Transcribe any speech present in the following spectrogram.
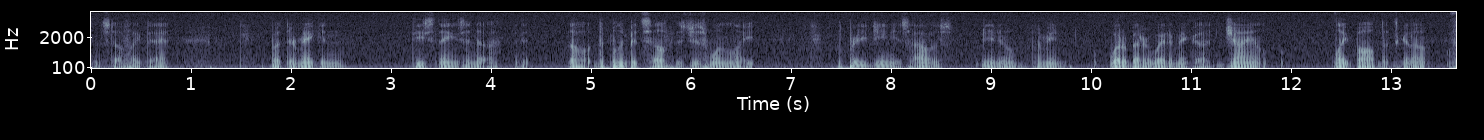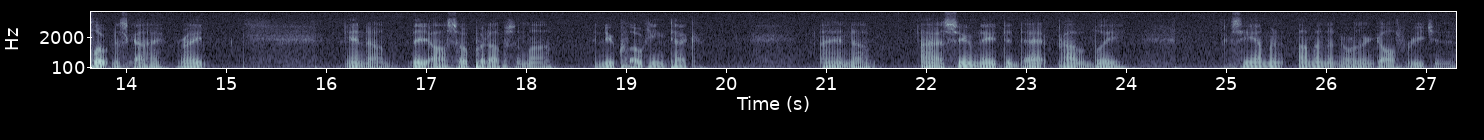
and stuff like that. But they're making these things, and the the blimp itself is just one light. It's pretty genius. I was, you know, I mean, what a better way to make a giant light bulb that's gonna float in the sky, right? And um, they also put up some uh, new cloaking tech, and um, I assume they did that probably See, I'm in, I'm on the Northern Gulf region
